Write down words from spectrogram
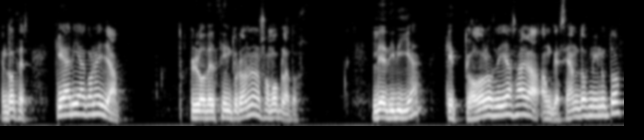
Entonces, ¿qué haría con ella? Lo del cinturón en los homóplatos. Le diría que todos los días haga, aunque sean dos minutos,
